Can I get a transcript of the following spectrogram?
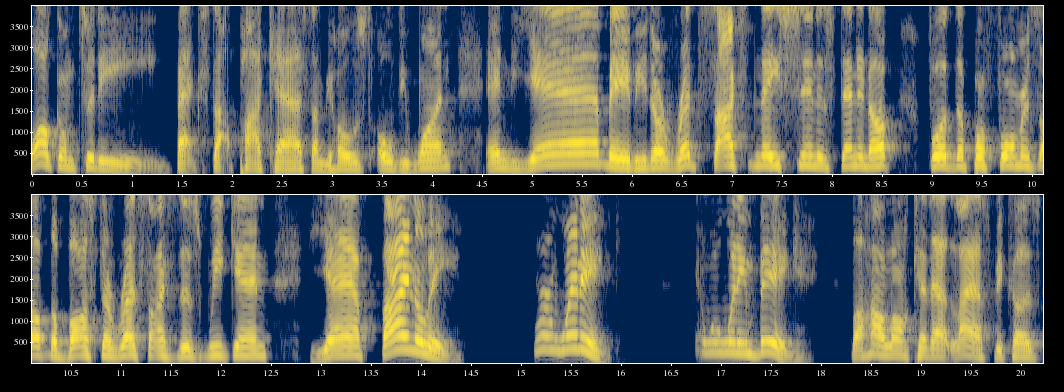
Welcome to the Backstop Podcast. I'm your host, OV1. And yeah, baby, the Red Sox Nation is standing up for the performance of the Boston Red Sox this weekend. Yeah, finally, we're winning and we're winning big. But how long can that last? Because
